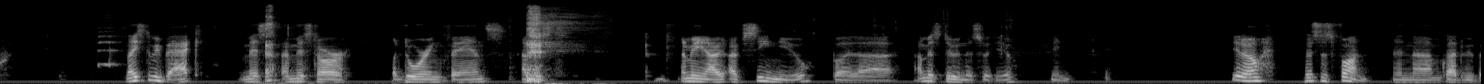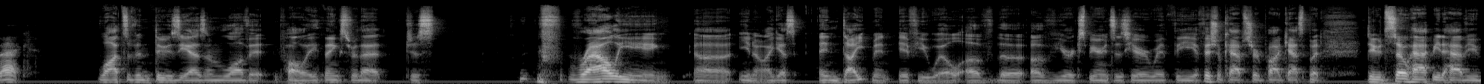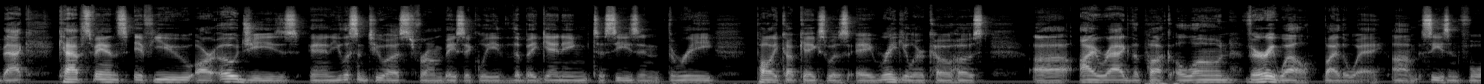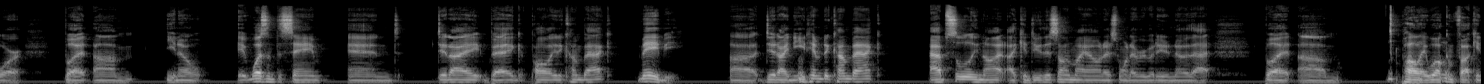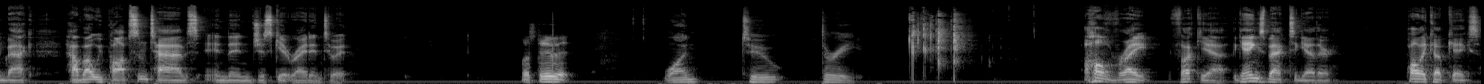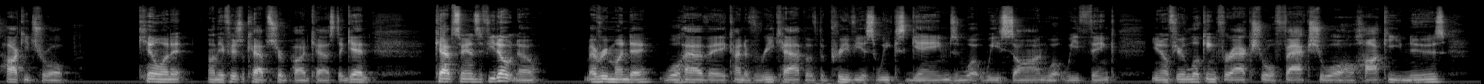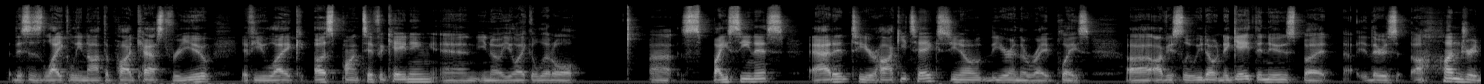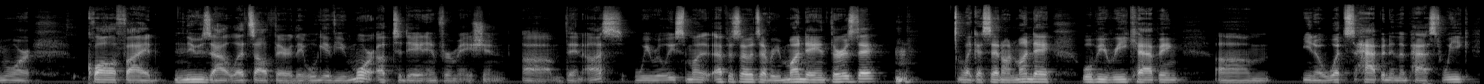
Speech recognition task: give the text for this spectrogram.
Nice to be back. Miss, I missed our adoring fans. I missed. I mean, I, I've seen you, but uh, I miss doing this with you. I mean, you know, this is fun, and uh, I'm glad to be back. Lots of enthusiasm. Love it, Paulie. Thanks for that. Just rallying. Uh, you know, I guess indictment, if you will, of the of your experiences here with the official Caps Chirp podcast. But, dude, so happy to have you back, Caps fans. If you are OGs and you listen to us from basically the beginning to season three, Paulie Cupcakes was a regular co-host. Uh, I rag the puck alone very well, by the way. Um, season four, but um, you know, it wasn't the same. And did I beg Paulie to come back? Maybe. Uh, did I need him to come back? Absolutely not. I can do this on my own. I just want everybody to know that. But um, Paulie, welcome fucking back. How about we pop some tabs and then just get right into it? Let's do it. One, two, three. All right. Fuck yeah. The gang's back together. Paulie Cupcakes, Hockey Troll, killing it on the official Caps Chirp podcast. Again, Caps fans, if you don't know, every Monday we'll have a kind of recap of the previous week's games and what we saw and what we think. You know, if you're looking for actual factual hockey news, this is likely not the podcast for you. If you like us pontificating and you know you like a little uh, spiciness added to your hockey takes, you know you're in the right place. Uh, obviously, we don't negate the news, but there's a hundred more qualified news outlets out there that will give you more up to date information um, than us. We release mo- episodes every Monday and Thursday. like I said on Monday, we'll be recapping, um, you know, what's happened in the past week.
